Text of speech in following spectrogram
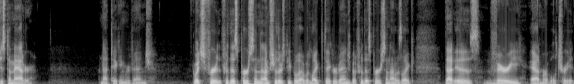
just to matter, not taking revenge. Which for for this person, I'm sure there's people that would like to take revenge, but for this person, I was like, that is very admirable trait.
